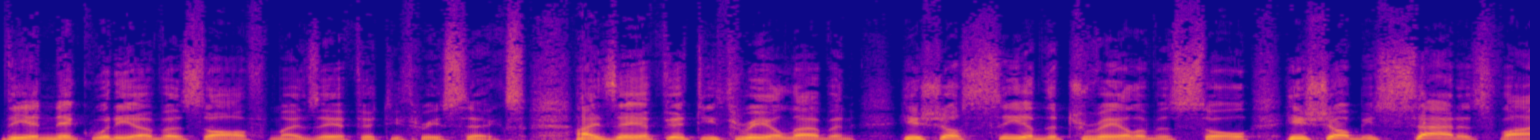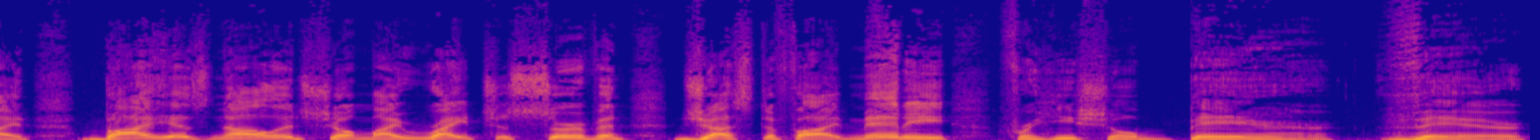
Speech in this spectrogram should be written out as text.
the iniquity of us all, from Isaiah 53 6. Isaiah 53 11. He shall see of the travail of his soul. He shall be satisfied. By his knowledge shall my righteous servant justify many, for he shall bear their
